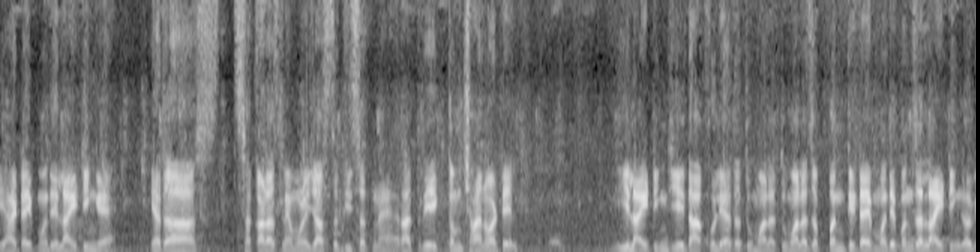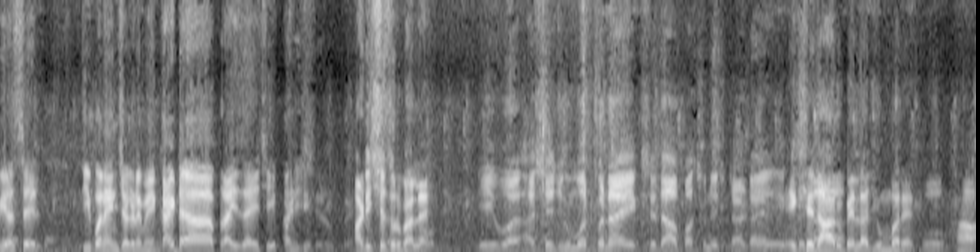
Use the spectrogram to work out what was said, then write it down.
ह्या टाईपमध्ये लाइटिंग आहे. हे आता सकाळ असल्यामुळे जास्त दिसत नाही. रात्री एकदम छान वाटेल. ही लाइटिंग जी दाखवली आता तुम्हाला तुम्हाला जर पंती टाईपमध्ये पण जर लाइटिंग हवी असेल ती पण यांच्याकडे मिळेल. काय प्राइस आहे याची पंती? अडीचशेच रुपयाला आहे. ही. व- असे झुमर पण आहे एकशे दहा पासून स्टार्ट आहे एकशे दहा रुपयाला झुंबर आहेत. हो. हा.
